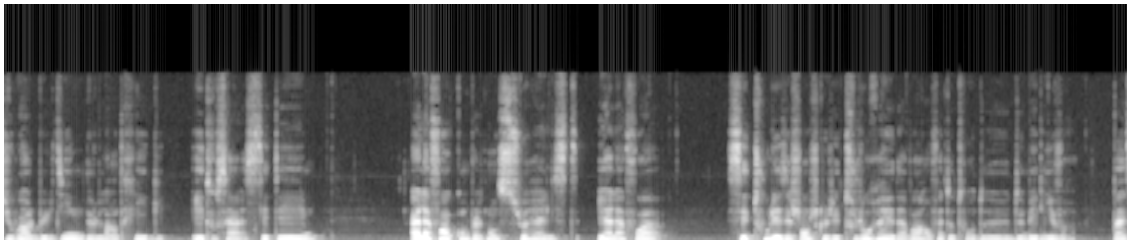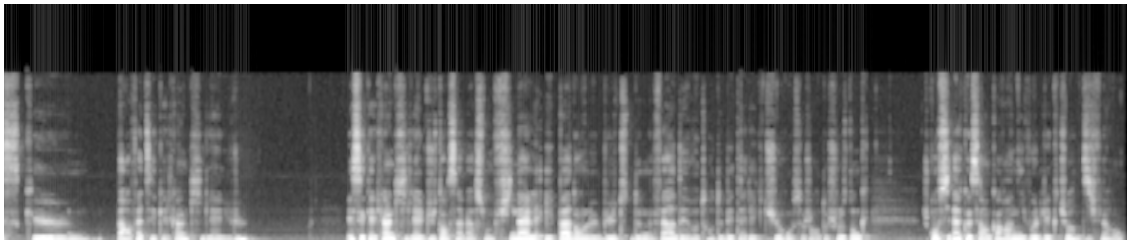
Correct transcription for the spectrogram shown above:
du world building, de l'intrigue et tout ça, c'était à la fois complètement surréaliste et à la fois c'est tous les échanges que j'ai toujours rêvé d'avoir en fait autour de, mes livres parce que bah, en fait c'est quelqu'un qui l'a lu et c'est quelqu'un qui l'a lu dans sa version finale et pas dans le but de me faire des retours de bêta lecture ou ce genre de choses. Donc je considère que c'est encore un niveau de lecture différent.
